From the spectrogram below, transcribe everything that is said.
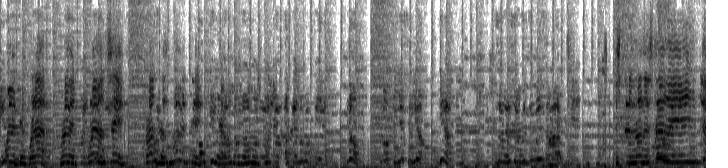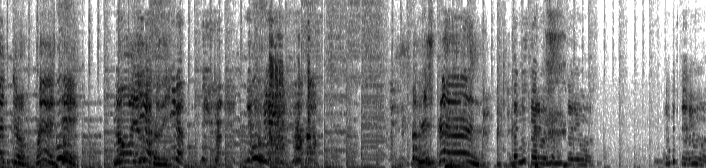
Muévete, polar. Muévete, muévanse. Plantas, muévete. Ok, Ya vamos, vamos, corre. Acá pillar. No, no, que ya salió. Mira. Sube, sube, sube, sube. ¿Están dónde están? Ahí hay un chancho. Muévete. No, ya Mira, lo perdí. mira. ¿Dónde están? ¿Dónde estaremos? ¿Dónde estaremos? ¿Dónde estaremos?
